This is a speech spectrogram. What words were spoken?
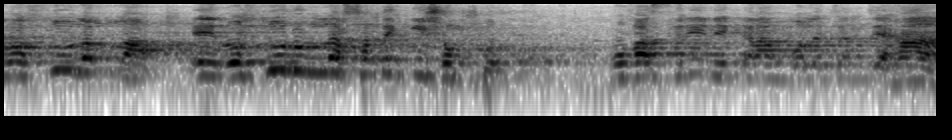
রসুল আল্লাহ এই সাথে কি সম্পর্ক? হ্যাঁ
